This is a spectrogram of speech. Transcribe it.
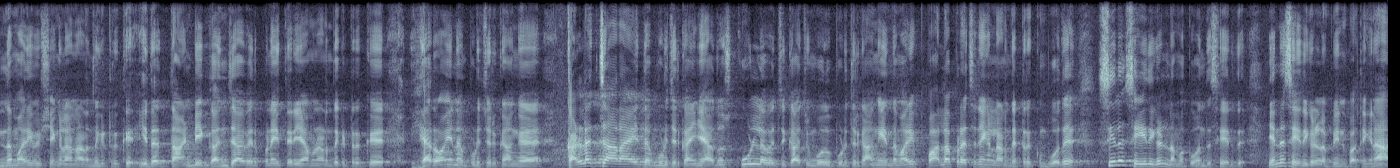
இந்த மாதிரி விஷயங்கள்லாம் நடந்துகிட்டு இருக்கு. இதை தாண்டி கஞ்சா விற்பனை தெரியாமல் நடந்துகிட்டு இருக்கு. ஹெரோயினை பிடிச்சிருக்காங்க கள்ளச்சாராயத்தை பிடிச்சிருக்காங்க அதுவும் ஸ்கூலில் வச்சு காய்ச்சும் போது பிடிச்சிருக்காங்க. இந்த மாதிரி பல பிரச்சனைகள் நடந்துகிட்டு இருக்கும்போது சில செய்திகள் நமக்கு வந்து சேருது. என்ன செய்திகள் அப்படின்னு பார்த்தீங்கன்னா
